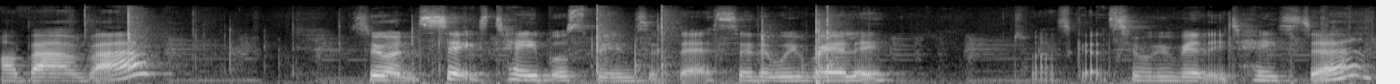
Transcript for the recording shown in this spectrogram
Our baobab. So we want six tablespoons of this so that we really smells good. So we really taste it.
